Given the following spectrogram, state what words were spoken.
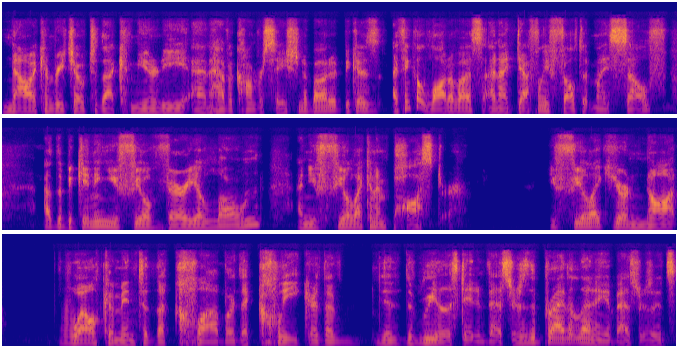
now I can reach out to that community and have a conversation about it because I think a lot of us, and I definitely felt it myself, at the beginning, you feel very alone and you feel like an imposter. You feel like you're not welcome into the club or the clique or the, the, the real estate investors, the private lending investors. It's,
